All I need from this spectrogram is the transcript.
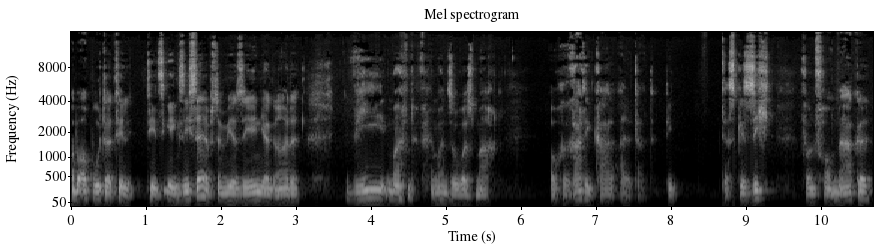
Aber auch Brutalität gegen sich selbst, denn wir sehen ja gerade, wie man, wenn man sowas macht, auch radikal altert. Die, das Gesicht von Frau Merkel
